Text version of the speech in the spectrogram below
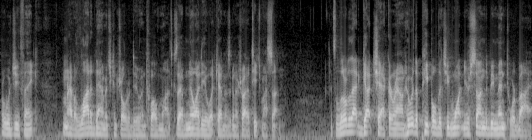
Or would you think, I'm going to have a lot of damage control to do in 12 months because I have no idea what Kevin's going to try to teach my son? It's a little bit of that gut check around who are the people that you'd want your son to be mentored by.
